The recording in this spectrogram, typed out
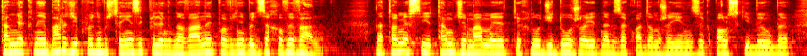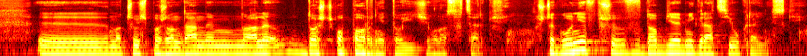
Tam jak najbardziej powinien być ten język pielęgnowany, powinien być zachowywany. Natomiast tam, gdzie mamy tych ludzi dużo, jednak zakładam, że język polski byłby yy, no, czymś pożądanym, no ale dość opornie to idzie u nas w cerkwi. Szczególnie w, w dobie migracji ukraińskiej.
